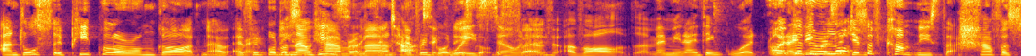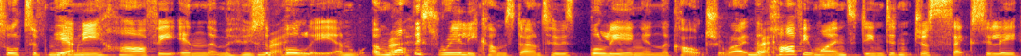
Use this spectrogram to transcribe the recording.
And also people are on guard now. Everybody's well, now a cameraman. like Everybody's got the phone. of, of all of them. I mean, I think what, what Right, I think there are lots diff- of companies that have a sort of Yeah. mini Harvey in them who's a Right. bully. And, and Right. what this really comes down to is bullying in the culture, right? That Right. Harvey Weinstein didn't just sexually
